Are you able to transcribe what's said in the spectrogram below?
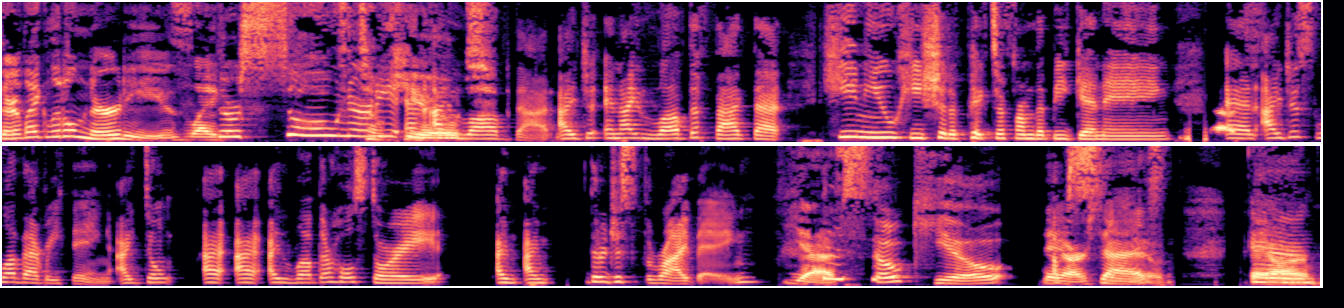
They're like little nerdies. Like they're so nerdy, so and I love that. I just and I love the fact that he knew he should have picked her from the beginning, yes. and I just love everything. I don't. I, I I love their whole story. I'm I'm they're just thriving. Yes. They're so cute. They obsessed. are so cute. They and are.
